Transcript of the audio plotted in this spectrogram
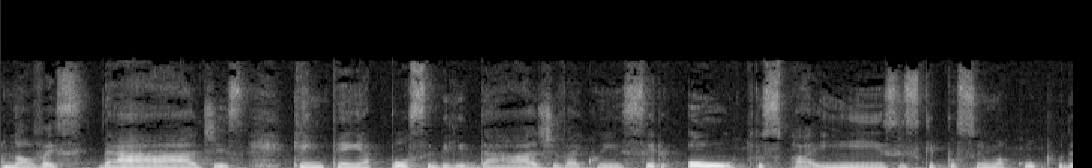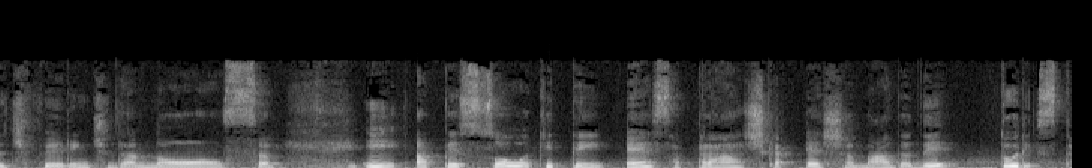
novas cidades, quem tem a possibilidade vai conhecer outros países que possuem uma cultura diferente da nossa. E a pessoa que tem essa prática é chamada de turista.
